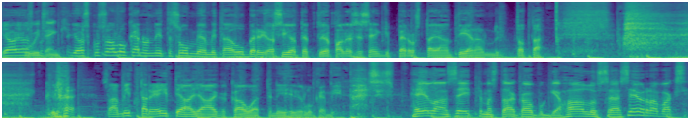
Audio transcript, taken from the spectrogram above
Joo, joskus, kuitenkin. joskus on lukenut niitä summia, mitä Uberi on sijoitettu ja paljon se senkin perustaja on tienannut. Niin tota, kyllä saa mittaria itse ajaa aika kauan, että niihin lukemiin pääsisi. Heillä on 700 kaupunkia hallussa ja seuraavaksi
